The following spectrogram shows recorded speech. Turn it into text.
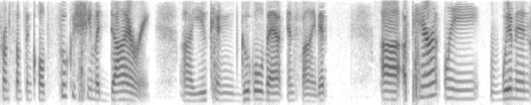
from something called Fukushima Diary. Uh, you can Google that and find it. Uh, apparently, women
